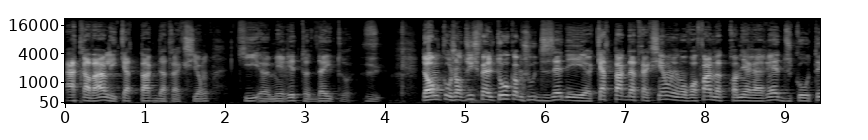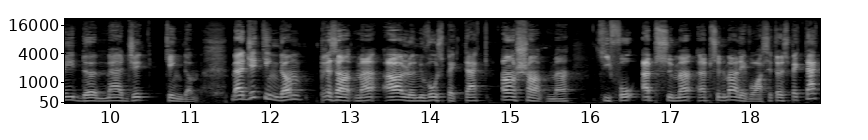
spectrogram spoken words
à travers les quatre parcs d'attractions qui méritent d'être vus. Donc aujourd'hui, je fais le tour, comme je vous disais, des quatre parcs d'attractions et on va faire notre premier arrêt du côté de Magic Kingdom. Magic Kingdom, présentement, a le nouveau spectacle Enchantement qu'il faut absolument, absolument aller voir. C'est un spectacle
